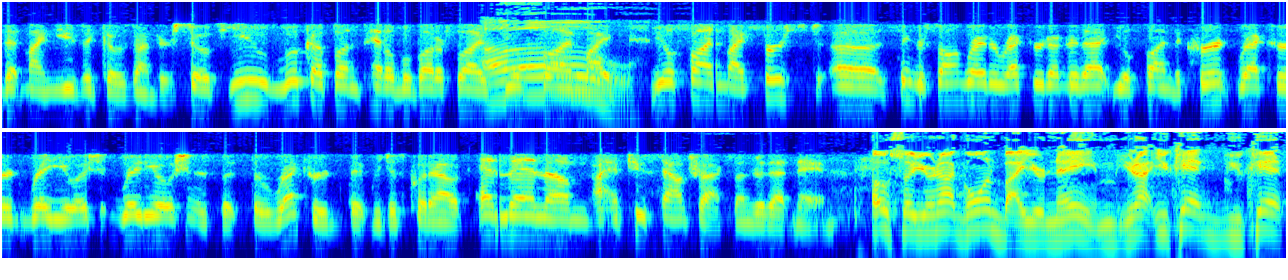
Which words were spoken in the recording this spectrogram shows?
that my music goes under. So if you look up Unpinnable Butterflies, oh. you'll find my you'll find my first uh, singer songwriter record under that. You'll find the current record Radio Ocean. Radio Ocean is the the record that we just put out, and then um, I have two soundtracks under that name. Oh, so you're not going by your name. You're not. You can't. You can't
